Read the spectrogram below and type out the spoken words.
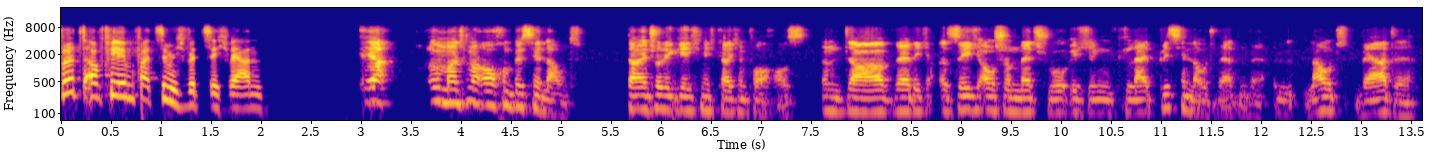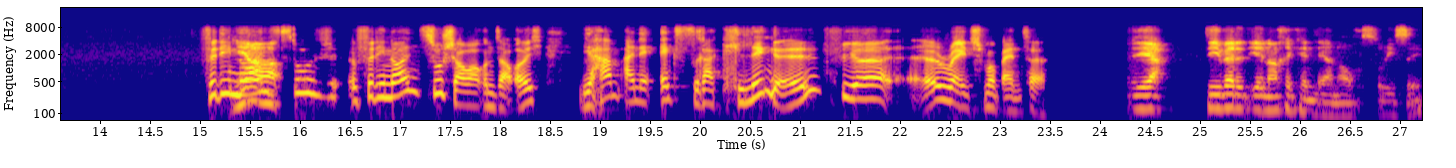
wird auf jeden Fall ziemlich witzig werden. Ja, und manchmal auch ein bisschen laut. Da entschuldige ich mich gleich im Voraus. Und da werde ich, sehe ich auch schon ein Match, wo ich ein klein bisschen laut werden wer- laut werde. Für die, Ja. neuen Zus- für die neuen Zuschauer unter euch, wir haben eine extra Klingel für äh, Rage-Momente. Ja, die werdet ihr nachher kennenlernen auch, so wie ich sehe.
